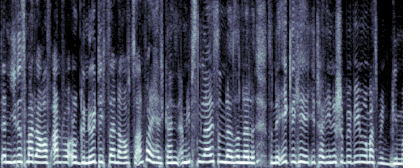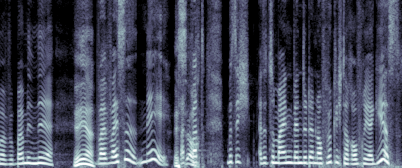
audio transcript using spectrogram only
dann jedes Mal darauf antworten und genötigt sein, darauf zu antworten. Hätte ich gern am liebsten gleich so eine, so eine, so eine eklige italienische Bewegung gemacht. mit, Geh mal bei mir, nee. Ja, ja. Weil, weißt du, nee. Es Was, ist auch- was muss ich, also zu meinen, wenn du dann auch wirklich darauf reagierst,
